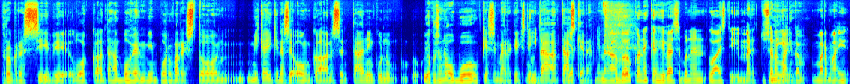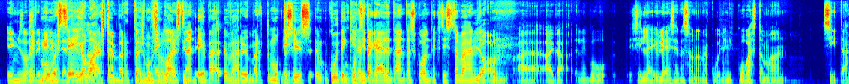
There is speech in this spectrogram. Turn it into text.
progressiiviluokkaan, tähän bohemiin porvaristoon, mikä ikinä se onkaan. Se, tää niin kuin, joku sanoo woke esimerkiksi, niin, niin tämä, tämä skene. Nimenomaan woke on ehkä hyvä semmoinen laisti ymmärretty sana, niin. vaikka varmaan ihmisillä on eri Mun mielestä se ei ole laisti ymmärretty, se on laisti epä, väärin ymmärretty, mutta niin. siis kuitenkin. Mutta että... sitä käytetään tässä kontekstissa vähän niin kuin, ä, aika niin kuin sille yleisenä sanana kuitenkin kuvastamaan sitä.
